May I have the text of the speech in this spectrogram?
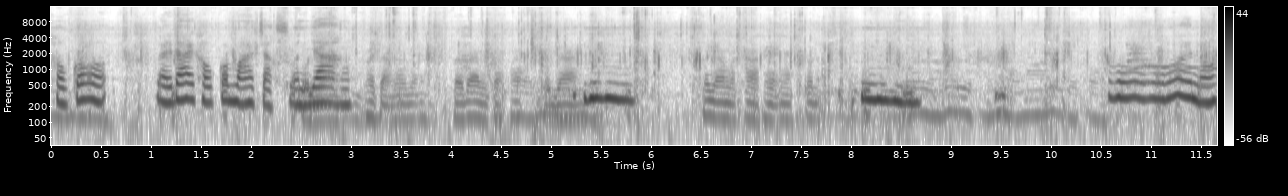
เขาก็รายได้เขาก็มาจากสวนยางพระอาจารย์ว่าไหมเราได้มาจากพระสวนยางอืมพระยางราคาแพงไงต้นนั้นอืมโอ้ยเนาะ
